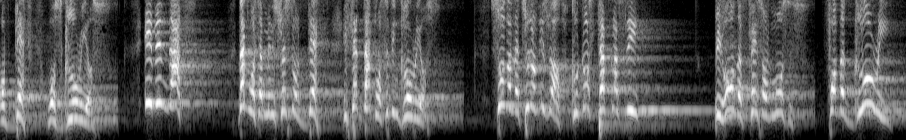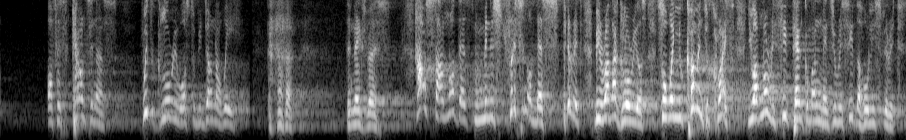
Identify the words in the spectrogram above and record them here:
of death was glorious. Even that, that was a ministration of death. He said that was even glorious. So that the children of Israel could not steadfastly behold the face of Moses. For the glory of his countenance, with glory was to be done away. the next verse. How shall not the ministration of the Spirit be rather glorious? So when you come into Christ, you have not received Ten Commandments, you receive the Holy Spirit.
